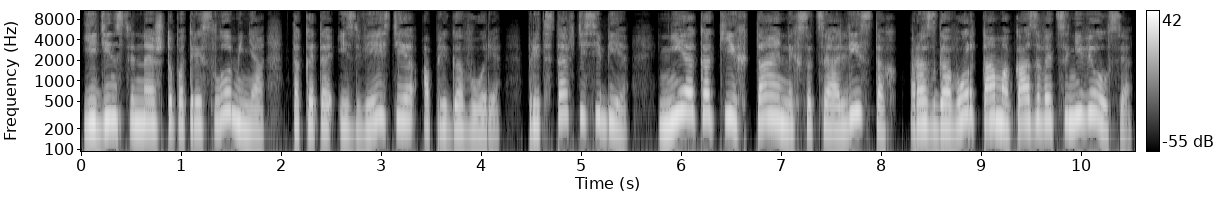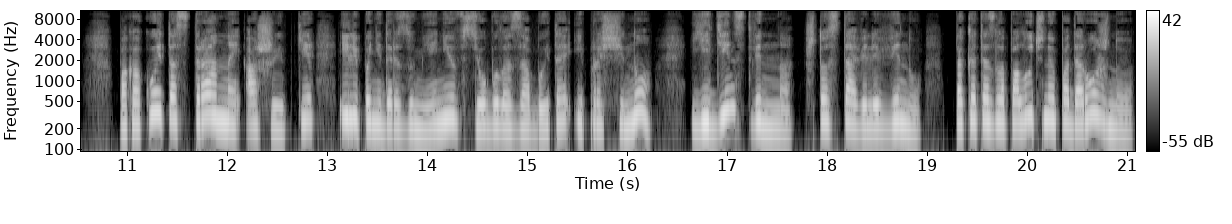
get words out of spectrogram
Единственное, что потрясло меня, так это известие о приговоре. Представьте себе, ни о каких тайных социалистах разговор там, оказывается, не велся. По какой-то странной ошибке или по недоразумению все было забыто и прощено. Единственное, что ставили в вину, так это злополучную подорожную,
